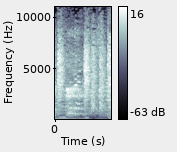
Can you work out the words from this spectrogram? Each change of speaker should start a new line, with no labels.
Of love.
